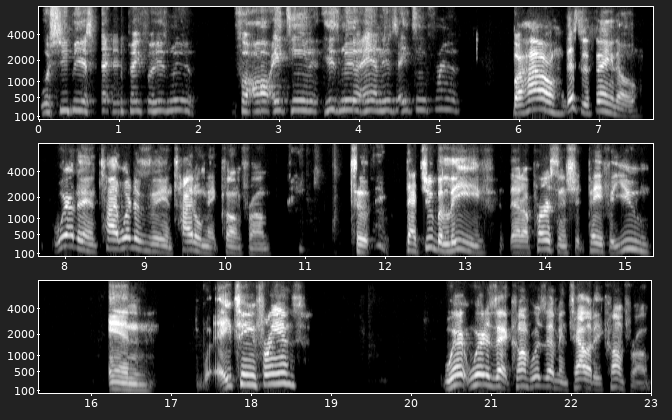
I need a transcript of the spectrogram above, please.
Would she be expected to pay for his meal? For all 18, his meal and his 18 friends? But how? This is the thing, though. Where the enti- Where does the entitlement come from? To that you believe that a person should pay for you and 18 friends? Where Where does that come? From? Where does that mentality come from?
